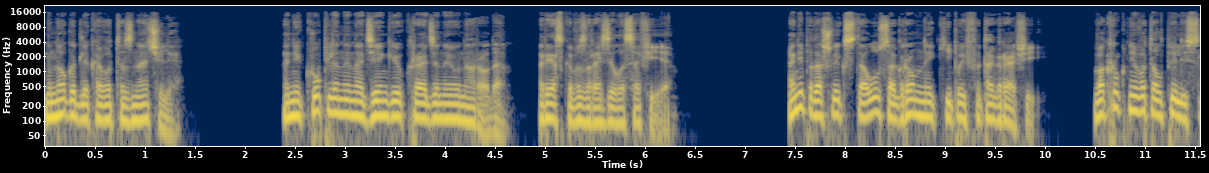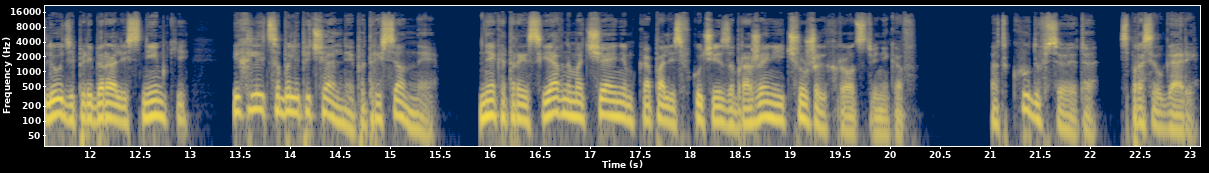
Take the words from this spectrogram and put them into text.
много для кого-то значили. Они куплены на деньги, украденные у народа, — резко возразила София. Они подошли к столу с огромной кипой фотографий. Вокруг него толпились люди, перебирали снимки — их лица были печальные, потрясенные. Некоторые с явным отчаянием копались в куче изображений чужих родственников. «Откуда все это?» — спросил Гарри.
